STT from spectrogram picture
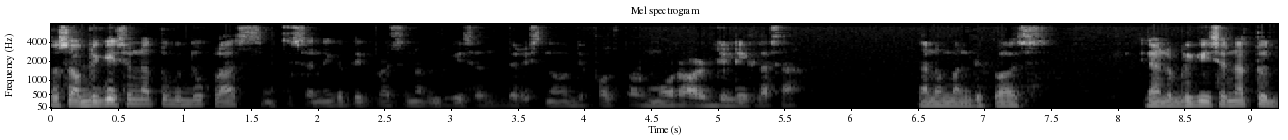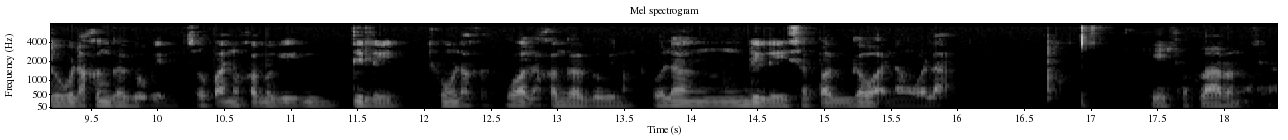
So sa obligation na to do class, which is a negative personal obligation, there is no default or more or delay class ha. Na naman because in an obligation not to do, wala kang gagawin. So paano ka maging delayed kung wala, wala kang gagawin? Walang delay sa paggawa ng wala. Okay, so klaro na siya.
